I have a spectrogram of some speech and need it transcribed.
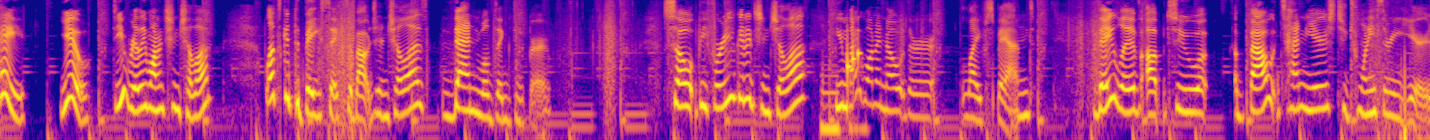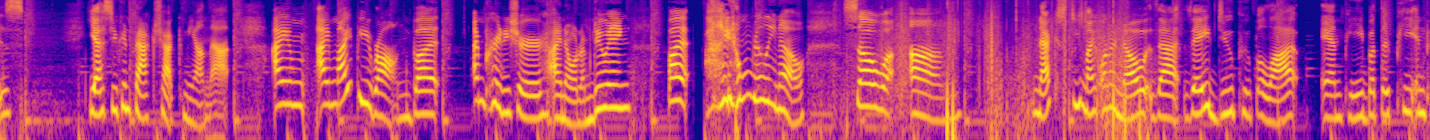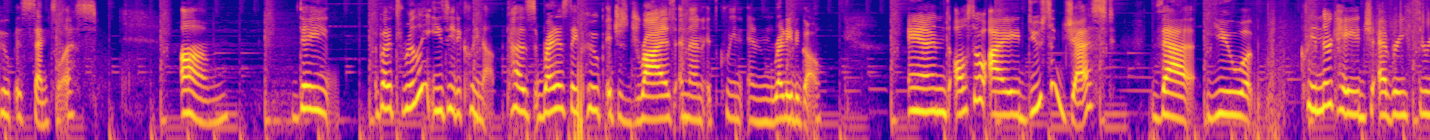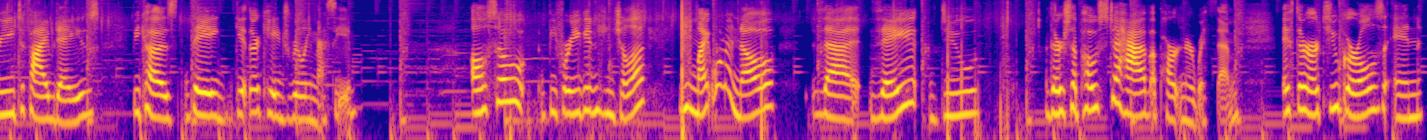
Hey, you, do you really want a chinchilla? Let's get the basics about chinchillas, then we'll dig deeper. So, before you get a chinchilla, you might want to know their lifespan. They live up to about 10 years to 23 years. Yes, you can fact check me on that. I am I might be wrong, but I'm pretty sure I know what I'm doing, but I don't really know. So, um next you might want to know that they do poop a lot and pee, but their pee and poop is scentless. Um they but it's really easy to clean up because right as they poop, it just dries and then it's clean and ready to go. And also, I do suggest that you clean their cage every three to five days because they get their cage really messy. Also, before you get a chinchilla, you might want to know that they do, they're supposed to have a partner with them if there are two girls in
